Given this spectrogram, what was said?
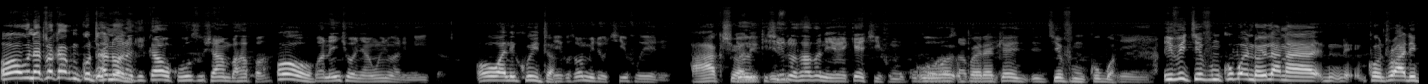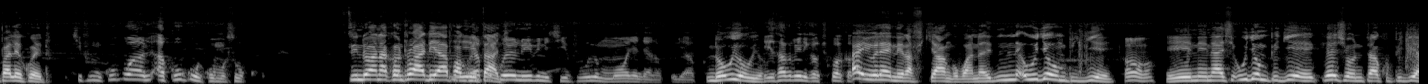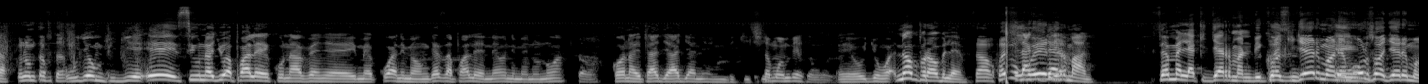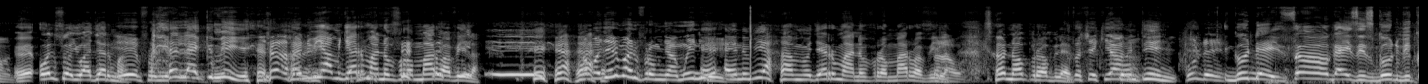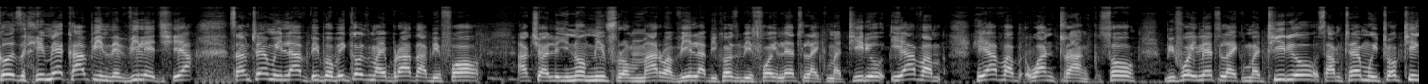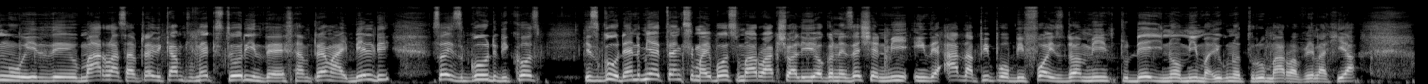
oh unatoka mkutano? mkutanoni kikao kuhusu shamba hapa. oh, Wananchi wa Nyamwini waliniita. oh walikuita Ni kwa sababu mimi ndio chief ile. Actually ikishindwa sasa niwekee chief mkubwa wa upelekee chief mkubwa Hivi yeah. chief mkubwa ndio ile ana control hadi pale kwetu chifu mkubwa akuku Kumusuku. si ndo ana control hadi hapa Eh, Hapa kuitaji kwenu hivi ni chifu huyu mmoja ndiye anakuja hapa. ndo huyo huyo Eh, sasa mimi nikachukua kaka. Yule ni rafiki yangu bwana uje umpigie Oh, Eh, nina uje umpigie kesho nitakupigia unamtafuta? uje umpigie eh, si unajua pale kuna venye imekuwa nimeongeza pale eneo nimenunua Sawa. kwao nahitaji aje aniandikishie Nitamwambia kiongozi. eh, uje no problem Sawa. Kwa hivyo kweli German sema like German because like German, I'm eh, also a German. Uh, also you are German Yeah, from like me and me I'm German from Marwa Villa I'm a German from Nyamwini. Eh, and me I'm German from Marwa Villa so no problem continue Good day. Good day. So, guys, it's good because he make up in the village here. Sometimes we love people because my brother before, actually, you know me from Marwa Villa because before he let like material, he have a he have a one trunk. So before he let like material, sometime we talking with Marwa. sometime we come to make story in the. sometime I build it. So it's good because It's good. And me, thanks my boss Maru. Actually, the organization, me in the other people before is done me. Today, you know me, you know through Marwa Villa here.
